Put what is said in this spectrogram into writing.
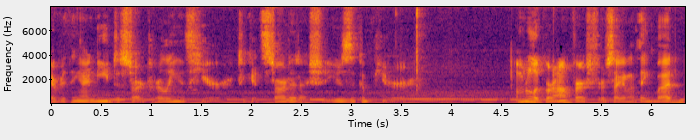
Everything I need to start drilling is here. To get started, I should use the computer. I'm gonna look around first for a second, I think, bud.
